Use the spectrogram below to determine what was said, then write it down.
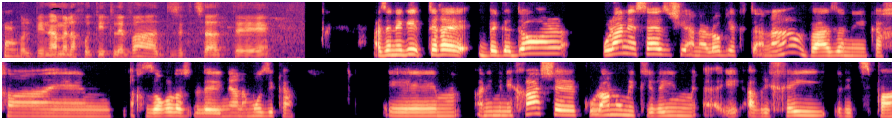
כן. אבל בינה מלאכותית לבד זה קצת... אה, אז אני אגיד, תראה, בגדול, אולי אני אעשה איזושהי אנלוגיה קטנה, ואז אני ככה אמ, אחזור לעניין המוזיקה. אמ, אני מניחה שכולנו מכירים אה, עריכי רצפה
